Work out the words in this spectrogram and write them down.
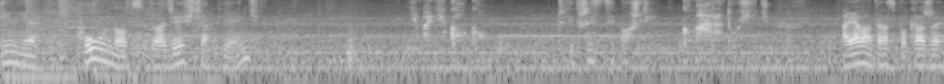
godzinie północ 25 nie ma nikogo. Czyli wszyscy poszli komara dusić. A ja wam teraz pokażę,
